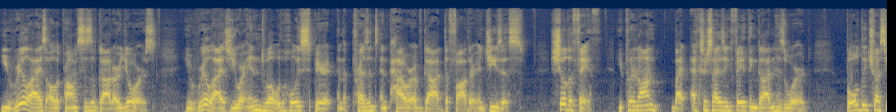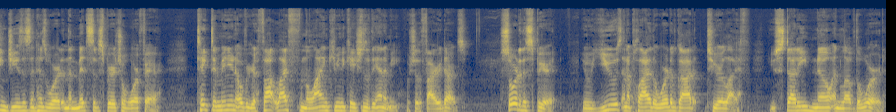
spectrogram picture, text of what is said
You realize all the promises of God are yours. You realize you are indwelt with the Holy Spirit and the presence and power of God the Father in Jesus. Shield of faith. You put it on by exercising faith in God and His Word, boldly trusting Jesus and His Word in the midst of spiritual warfare. Take dominion over your thought life from the lying communications of the enemy, which are the fiery darts. Sword of the Spirit. You use and apply the Word of God to your life. You study, know, and love the Word.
